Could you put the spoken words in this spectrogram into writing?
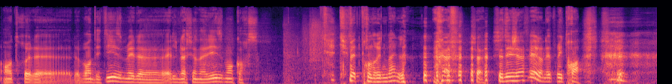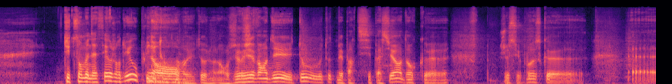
entre le, le banditisme et le, et le, nationalisme en Corse. Tu vas te prendre une balle. C'est déjà fait, j'en ai pris trois. Tu te sens menacé aujourd'hui ou plus non, du tout? pas du tout. Non, non. J'ai vendu tout, toutes mes participations, donc euh, je suppose que. Euh,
